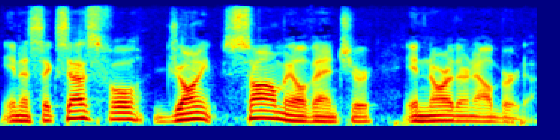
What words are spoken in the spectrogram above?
in a successful joint sawmill venture in northern Alberta.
